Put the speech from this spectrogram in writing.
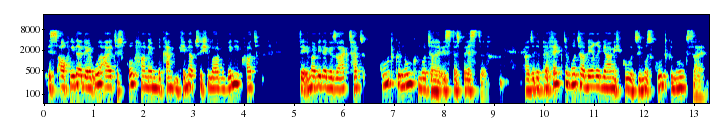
ist auch wieder der uralte Spruch von dem bekannten Kinderpsychologen Winnicott, der immer wieder gesagt hat, gut genug Mutter ist das Beste. Also eine perfekte Mutter wäre gar nicht gut. Sie muss gut genug sein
